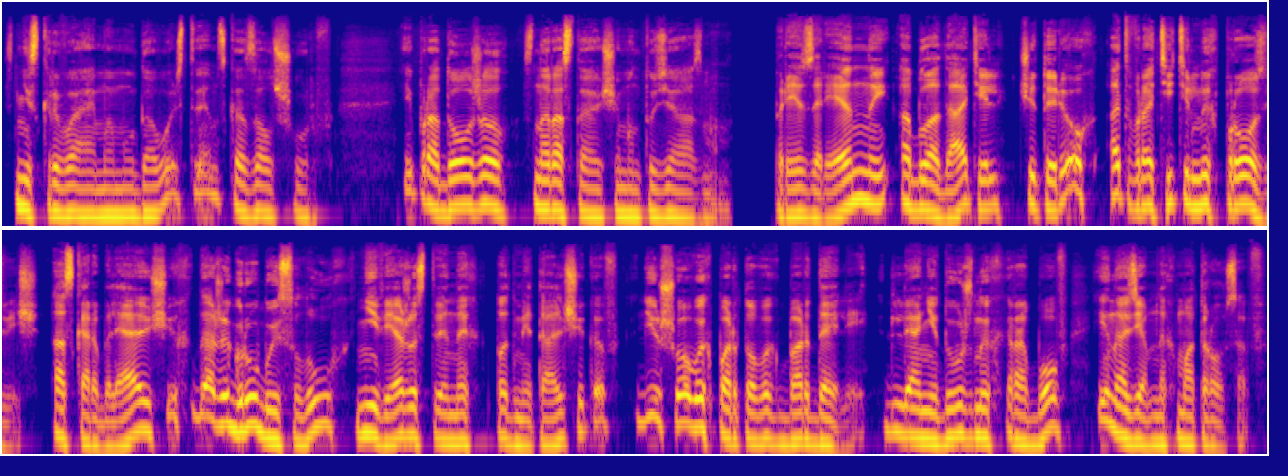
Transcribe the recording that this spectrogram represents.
С нескрываемым удовольствием сказал Шурф и продолжил с нарастающим энтузиазмом презренный обладатель четырех отвратительных прозвищ, оскорбляющих даже грубый слух невежественных подметальщиков дешевых портовых борделей для недужных рабов и наземных матросов.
